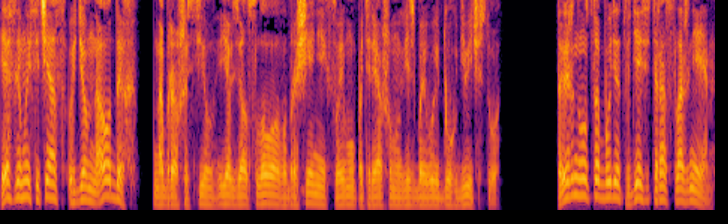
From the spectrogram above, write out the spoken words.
«Если мы сейчас уйдем на отдых, Набравшись сил, я взял слово в обращении к своему потерявшему весь боевой дух девичеству. «То вернуться будет в десять раз сложнее.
